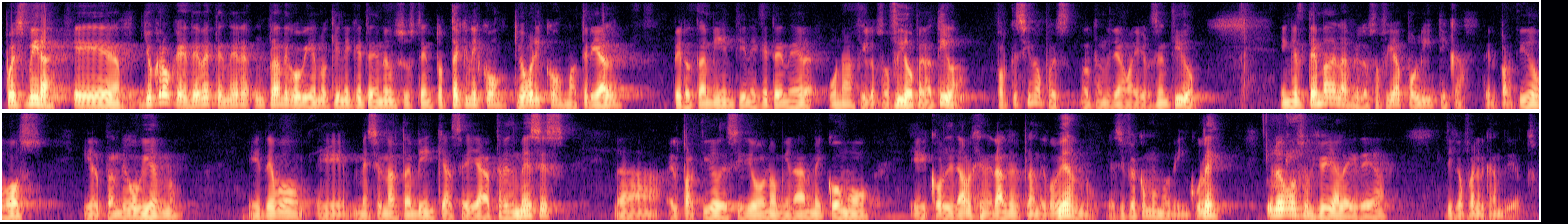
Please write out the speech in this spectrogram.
Pues mira, eh, yo creo que debe tener un plan de gobierno, tiene que tener un sustento técnico, teórico, material, pero también tiene que tener una filosofía operativa, porque si no, pues no tendría mayor sentido. En el tema de la filosofía política del partido Voz y del plan de gobierno, eh, debo eh, mencionar también que hace ya tres meses el partido decidió nominarme como coordinador general del plan de gobierno. Y así fue como me vinculé. Y luego surgió ya la idea que fuera el candidato.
